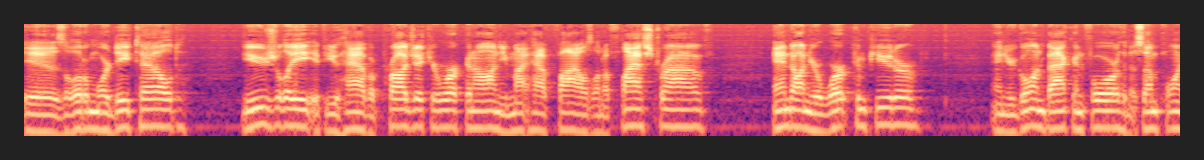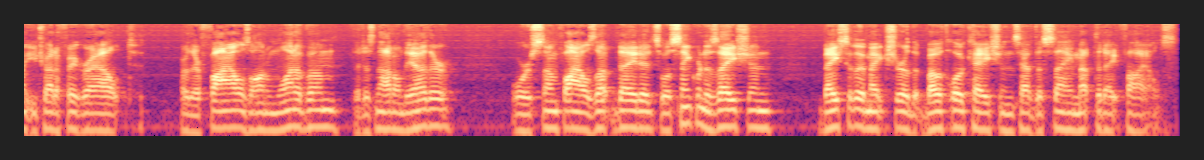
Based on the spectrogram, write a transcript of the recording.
is a little more detailed. Usually if you have a project you're working on, you might have files on a flash drive and on your work computer and you're going back and forth and at some point you try to figure out are there files on one of them that is not on the other? Or some files updated? So a synchronization basically makes sure that both locations have the same up-to-date files.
